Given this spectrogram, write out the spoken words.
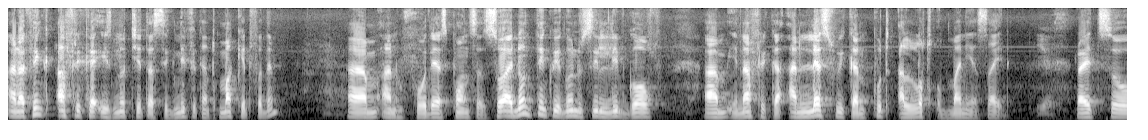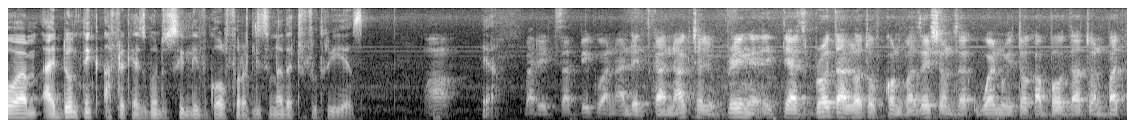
and I think Africa is not yet a significant market for them um, and for their sponsors. So I don't think we're going to see live golf um, in Africa unless we can put a lot of money aside. Yes. Right, so um, I don't think Africa is going to see live golf for at least another two to three years. Wow. But it's a big one, and it can actually bring. It has brought a lot of conversations uh, when we talk about that one. But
